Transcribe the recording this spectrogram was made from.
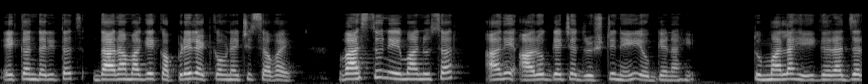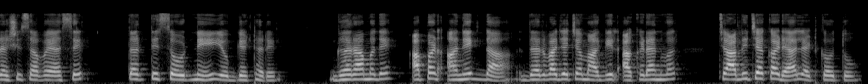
एकंदरीतच दारामागे कपडे लटकवण्याची सवय वास्तू नियमानुसार आणि आरोग्याच्या दृष्टीने योग्य नाही. तुम्हालाही घरात जर अशी सवय असेल तर ती सोडणे योग्य ठरेल. घरामध्ये आपण अनेकदा दरवाजाच्या मागील आकड्यांवर चावीच्या कड्या लटकवतो.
